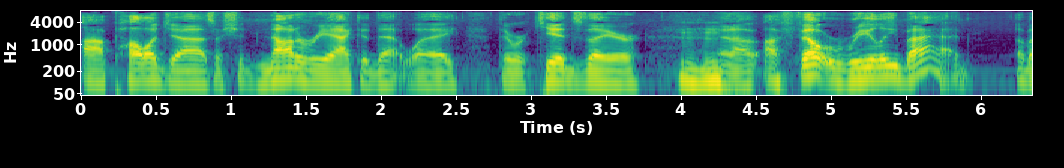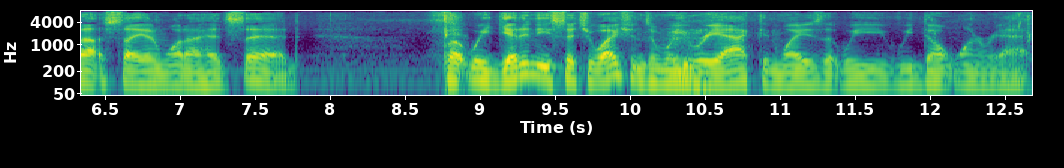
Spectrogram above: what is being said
I apologize. I should not have reacted that way. There were kids there, Mm-hmm. and I, I felt really bad about saying what I had said. But we get in these situations and we react in ways that we, we don't want to react.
